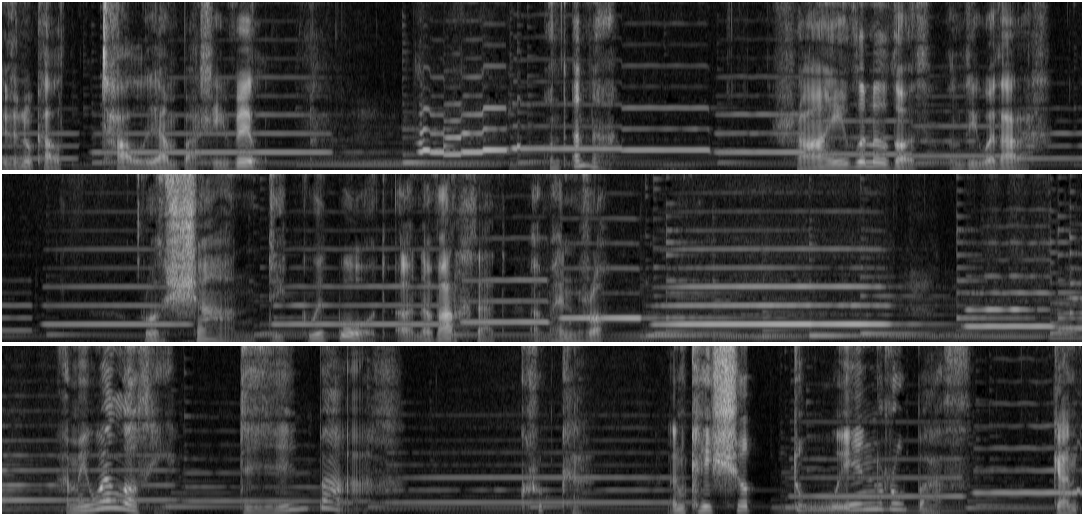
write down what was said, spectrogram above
iddyn nhw cael talu amball i fil. Ond yna, rhai flynyddoedd yn ddiweddarach. Roedd Sian digwydd bod yn y farchnad ym Mhenro. A mi welodd hi dyn bach, crwca, yn ceisio dwy'n rhywbeth gan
